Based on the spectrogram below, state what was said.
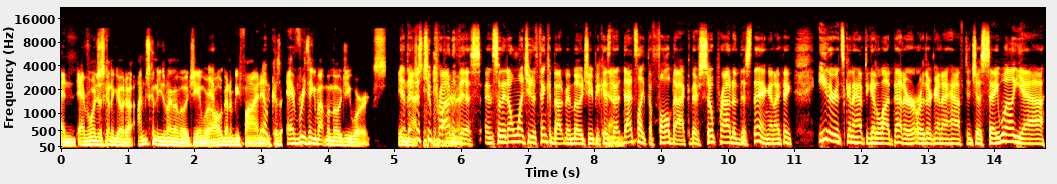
And everyone's just going to go to. I'm just going to use my memoji, and we're Yeah. all going to be fine. Because everything about memoji works. Yeah, they're just too proud of this, and so they don't want you to think about emoji because Yeah. that, that's like the fallback. They're so proud of this thing, and I think either it's going to have to get a lot better, or they're going to have to just say, "Well, yeah,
